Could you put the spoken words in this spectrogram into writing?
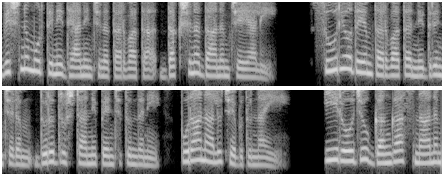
విష్ణుమూర్తిని ధ్యానించిన తర్వాత దక్షిణ దానం చేయాలి. సూర్యోదయం తర్వాత నిద్రించడం దురదృష్టాన్ని పెంచుతుందని పురాణాలు చెబుతున్నాయి. ఈ రోజు గంగా స్నానం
